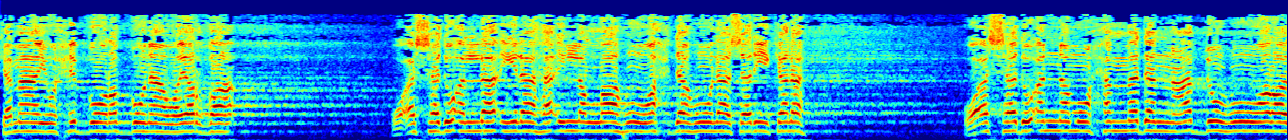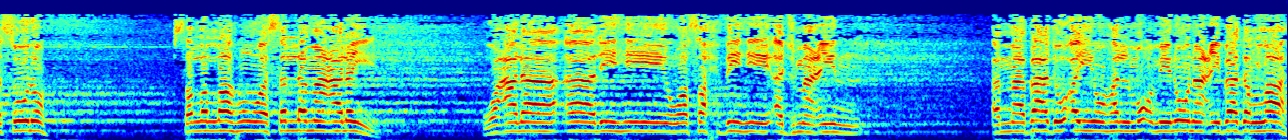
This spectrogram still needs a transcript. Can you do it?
كما يحب ربنا ويرضى. وأشهد أن لا إله إلا الله وحده لا شريك له وأشهد أن محمدا عبده ورسوله صلى الله وسلم عليه وعلى آله وصحبه أجمعين. أما بعد أيها المؤمنون عباد الله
